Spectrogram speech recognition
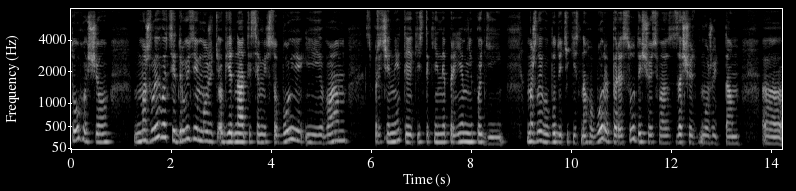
того, що Можливо, ці друзі можуть об'єднатися між собою і вам спричинити якісь такі неприємні події. Можливо, будуть якісь наговори, пересуди, щось вас за щось можуть там е,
